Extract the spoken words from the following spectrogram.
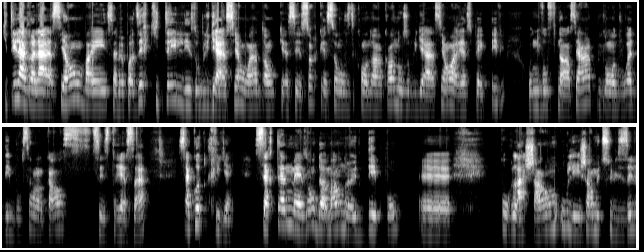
quitter la relation, ben, ça veut pas dire quitter les obligations. Hein? Donc, c'est sûr que si on se dit qu'on a encore nos obligations à respecter au niveau financier, puis qu'on doit débourser encore, c'est stressant. Ça coûte rien. Certaines maisons demandent un dépôt pour la chambre ou les chambres utilisées,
